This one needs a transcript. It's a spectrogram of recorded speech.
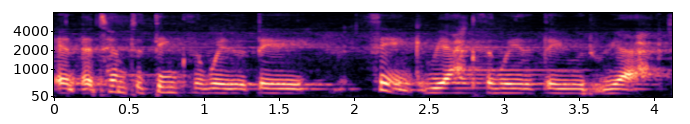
and attempt to think the way that they think, react the way that they would react.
